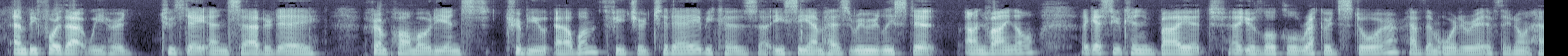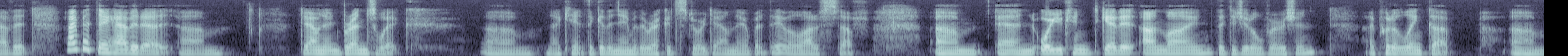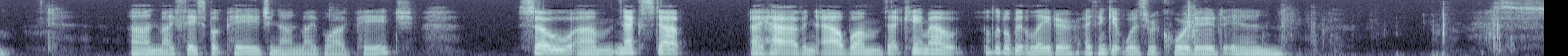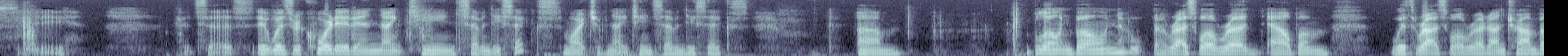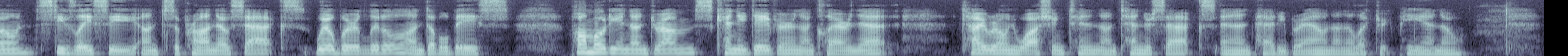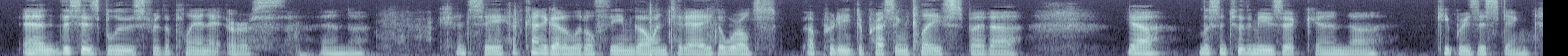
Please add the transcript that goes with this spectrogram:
And before that, we heard Tuesday Ends Saturday from Paul Motian's tribute album featured today because uh, ECM has re-released it on vinyl. I guess you can buy it at your local record store, have them order it if they don't have it. I bet they have it at um, down in Brunswick. Um, I can't think of the name of the record store down there, but they have a lot of stuff. Um, and or you can get it online, the digital version. I put a link up um, on my Facebook page and on my blog page. So um, next up, I have an album that came out a little bit later. I think it was recorded in. It says it was recorded in 1976, March of 1976. Um, Blown Bone, a Roswell Rudd album with Roswell Rudd on trombone, Steve Lacy on soprano sax, Wilbur Little on double bass, Paul Motian on drums, Kenny Davern on clarinet, Tyrone Washington on tenor sax, and Patty Brown on electric piano. And this is Blues for the Planet Earth. And uh, can see, I've kind of got a little theme going today. The world's a pretty depressing place, but uh, yeah, listen to the music and uh, keep resisting.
